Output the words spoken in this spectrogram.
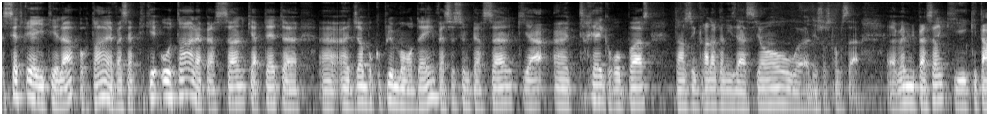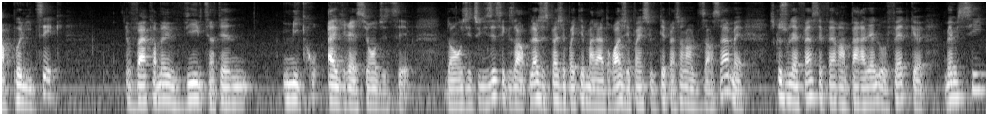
cette réalité-là, pourtant, elle va s'appliquer autant à la personne qui a peut-être euh, un, job beaucoup plus mondain versus une personne qui a un très gros poste dans une grande organisation ou euh, des choses comme ça. Euh, même une personne qui, qui, est en politique va quand même vivre certaines micro-agressions du type. Donc, j'ai utilisé cet exemple-là. J'espère que je n'ai pas été maladroit, je n'ai pas insulté personne en disant ça, mais ce que je voulais faire, c'est faire un parallèle au fait que même si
